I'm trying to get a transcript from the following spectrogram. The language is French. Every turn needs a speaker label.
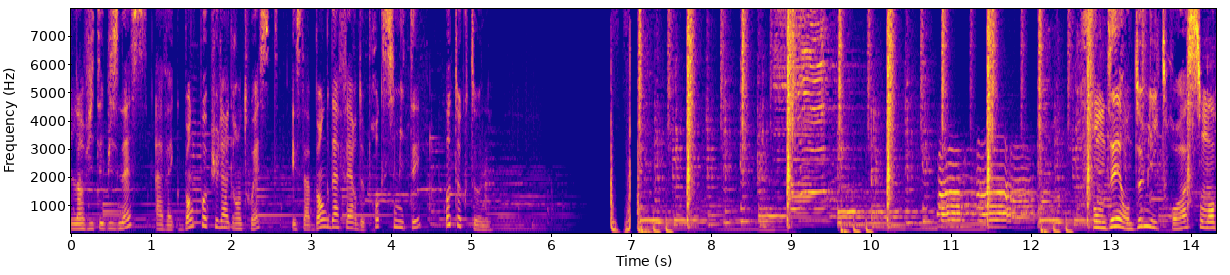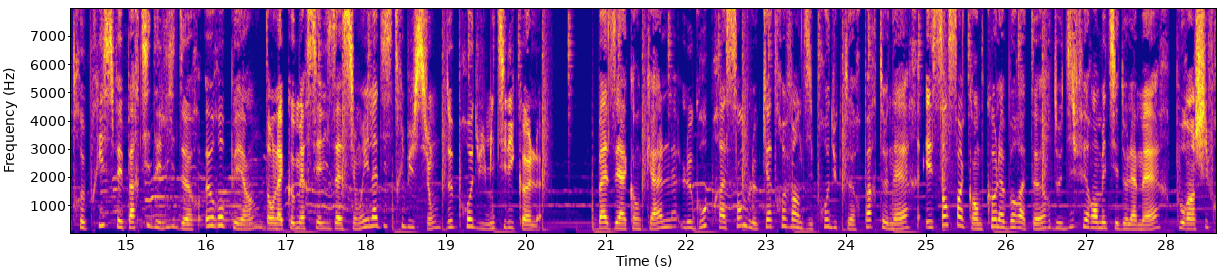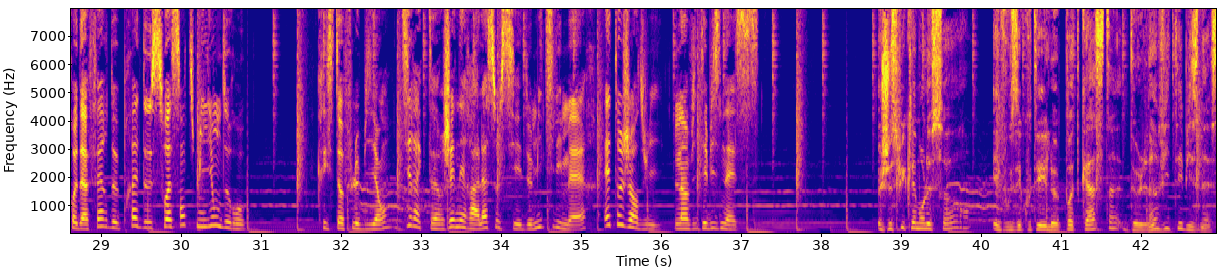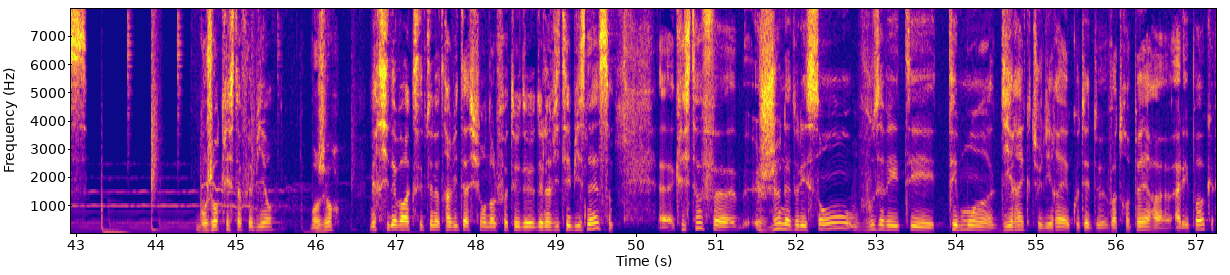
Speaker 1: L'invité business avec Banque Populaire Grand Ouest et sa banque d'affaires de proximité autochtone.
Speaker 2: Fondée en 2003, son entreprise fait partie des leaders européens dans la commercialisation et la distribution de produits mythilicoles. Basé à Cancale, le groupe rassemble 90 producteurs partenaires et 150 collaborateurs de différents métiers de la mer pour un chiffre d'affaires de près de 60 millions d'euros. Christophe Lebihan, directeur général associé de Mytilimer, est aujourd'hui l'invité business.
Speaker 3: Je suis Clément Lessort et vous écoutez le podcast de l'invité business.
Speaker 4: Bonjour Christophe Lebihan.
Speaker 5: Bonjour.
Speaker 4: Merci d'avoir accepté notre invitation dans le fauteuil de, l'invité business. Euh, Christophe, euh, jeune adolescent, vous avez été témoin direct, je dirais, à côté de votre père euh, à l'époque,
